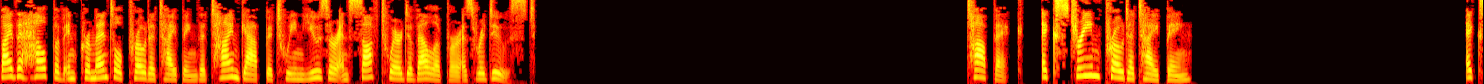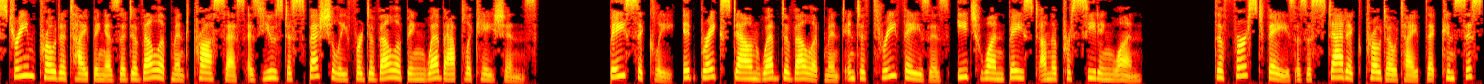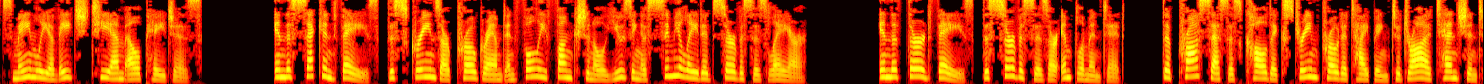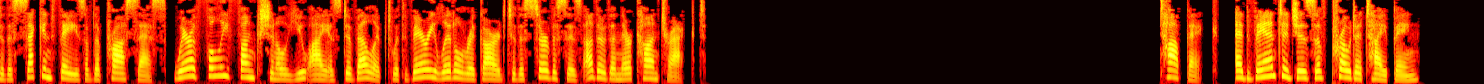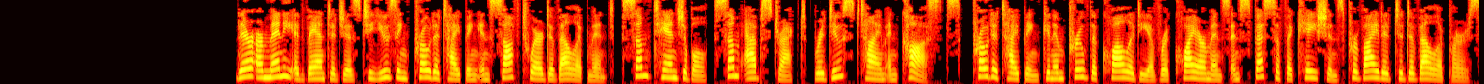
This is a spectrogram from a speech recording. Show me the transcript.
By the help of incremental prototyping the time gap between user and software developer is reduced. Extreme prototyping Extreme prototyping as a development process is used especially for developing web applications. Basically, it breaks down web development into three phases, each one based on the preceding one. The first phase is a static prototype that consists mainly of HTML pages. In the second phase, the screens are programmed and fully functional using a simulated services layer. In the third phase, the services are implemented. The process is called extreme prototyping to draw attention to the second phase of the process, where a fully functional UI is developed with very little regard to the services other than their contract. Advantages of prototyping There are many advantages to using prototyping in software development, some tangible, some abstract, reduced time and costs. Prototyping can improve the quality of requirements and specifications provided to developers.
